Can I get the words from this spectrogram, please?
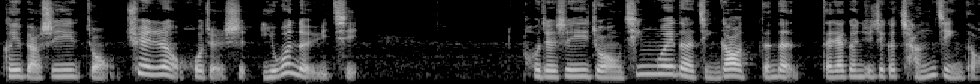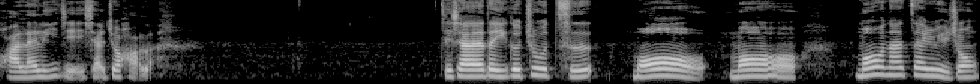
可以表示一种确认或者是疑问的语气，或者是一种轻微的警告等等。大家根据这个场景的话来理解一下就好了。接下来的一个助词 more more more 呢，在日语中，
